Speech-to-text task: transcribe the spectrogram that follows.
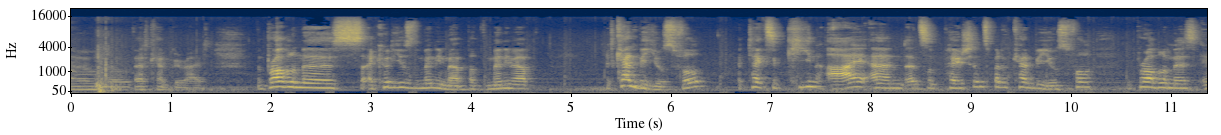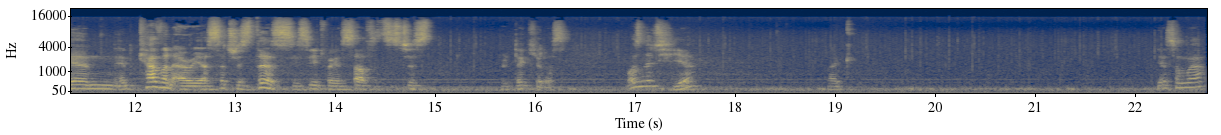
No, no, that can't be right. The problem is, I could use the minimap, but the minimap... It can be useful. It takes a keen eye and, and some patience, but it can be useful. The problem is in, in cavern areas such as this, you see it for yourself, it's just ridiculous. Wasn't it here? Like... Here somewhere?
